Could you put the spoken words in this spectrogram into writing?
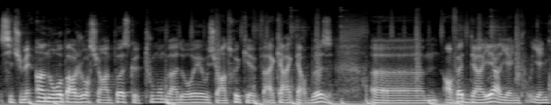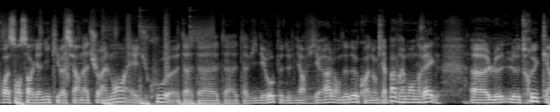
si tu mets 1 euro par jour sur un post que tout le monde va adorer ou sur un truc à caractère buzz, euh, en fait, derrière, il y, a une, y, a une croissance organique qui va se faire naturellement et du coup, euh, ta, ta, ta, vidéo peut devenir virale en deux-deux. Quoi. Donc, il n'y a pas vraiment de règles. le, le truc qui est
